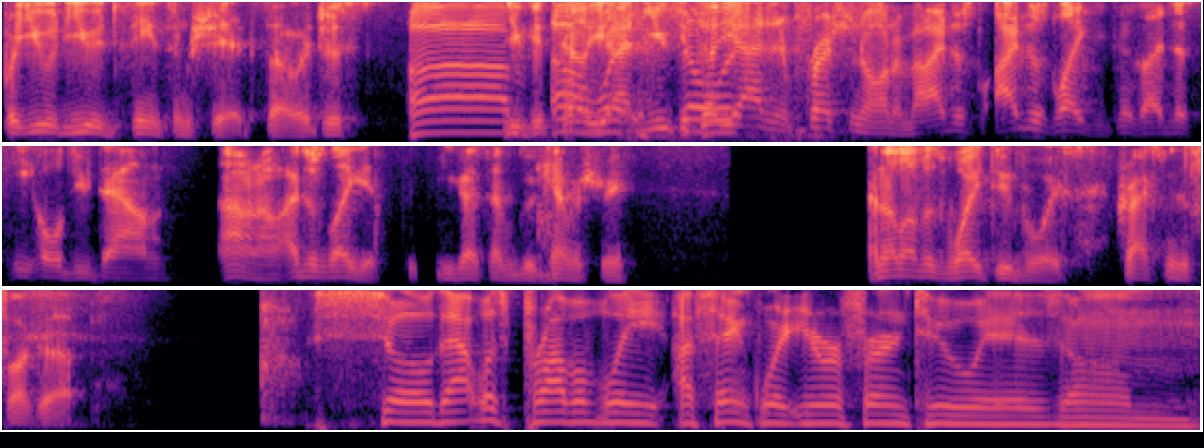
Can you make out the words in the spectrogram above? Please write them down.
But you had you had seen some shit, so it just um, you could tell oh, you had, you could so tell you had an impression on him. I just I just like it because I just he holds you down. I don't know. I just like it. You guys have good chemistry, and I love his white dude voice. Cracks me the fuck up. So that was probably, I think, what you're referring to is um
